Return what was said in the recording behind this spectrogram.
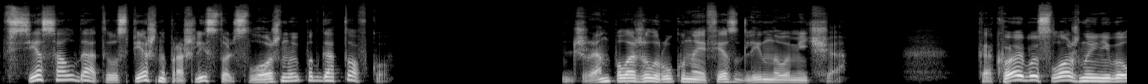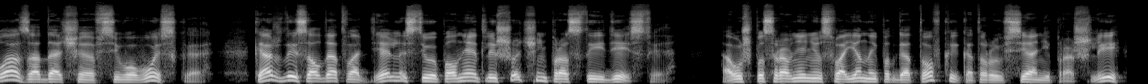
все солдаты успешно прошли столь сложную подготовку. Джен положил руку на эфес длинного меча. Какой бы сложной ни была задача всего войска, каждый солдат в отдельности выполняет лишь очень простые действия. А уж по сравнению с военной подготовкой, которую все они прошли,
